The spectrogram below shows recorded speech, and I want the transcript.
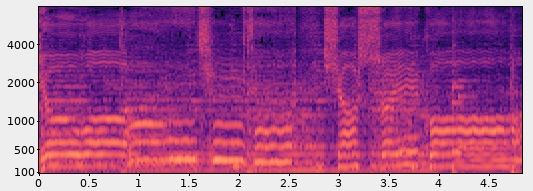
有我爱吃的小水果。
